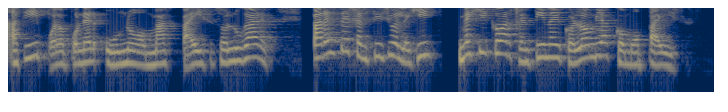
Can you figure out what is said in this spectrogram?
Así puedo poner uno o más países o lugares. Para este ejercicio elegí México, Argentina y Colombia como países.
